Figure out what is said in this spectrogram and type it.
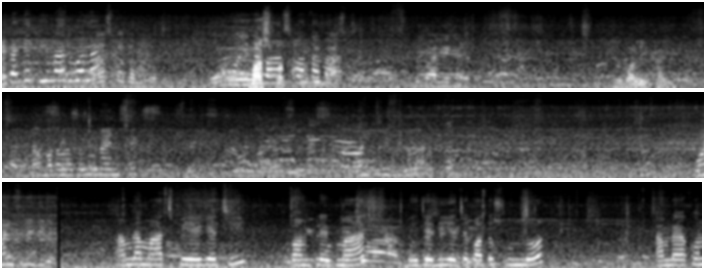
এটাকে কি মাছ বলে? বাঁশপাতা। খায় নাম্বার আমরা মাছ পেয়ে গেছি পমপ্লেট মাছ। ভেজে দিয়েছে কত সুন্দর। আমরা এখন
